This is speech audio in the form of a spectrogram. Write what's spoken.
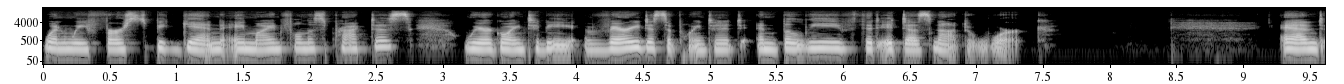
when we first begin a mindfulness practice, we're going to be very disappointed and believe that it does not work. And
